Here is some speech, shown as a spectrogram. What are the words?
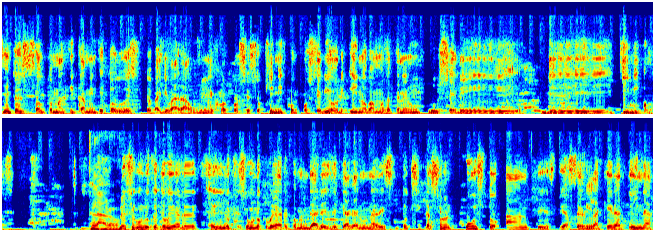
Entonces automáticamente todo eso te va a llevar a un mejor proceso químico posterior y no vamos a tener un cruce de, de químicos. Claro. Lo segundo que te voy a eh, lo que segundo que voy a recomendar es de que hagan una desintoxicación justo antes de hacer la queratina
